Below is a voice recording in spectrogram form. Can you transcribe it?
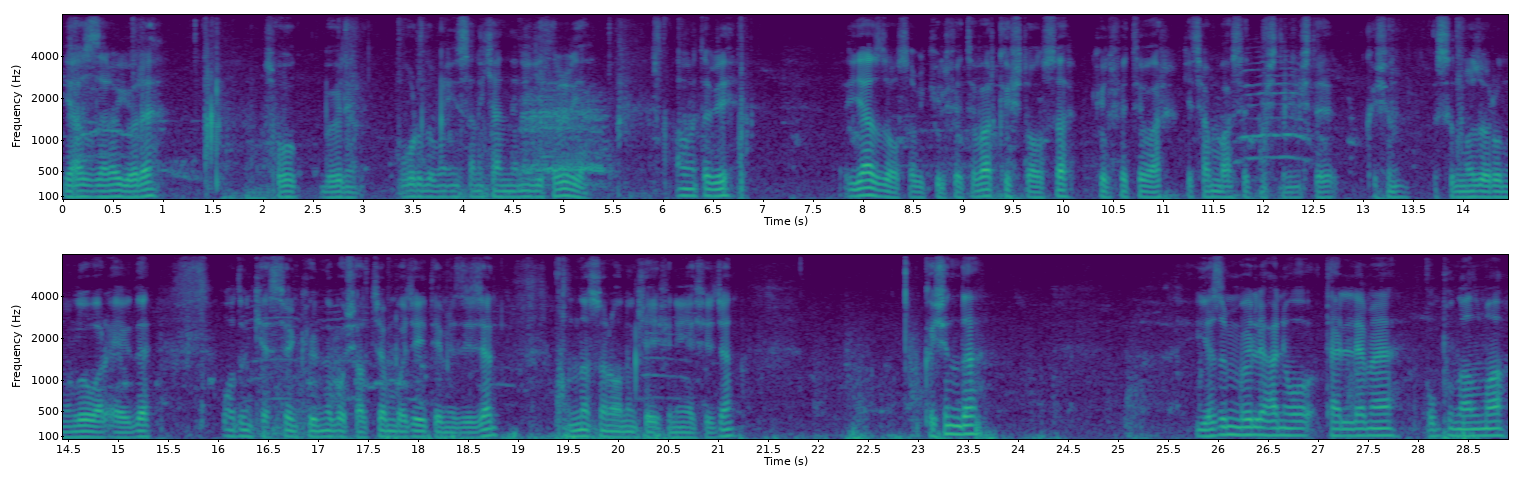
Yazlara göre soğuk böyle vurdu mu insanı kendine getirir ya. Ama tabii yaz da olsa bir külfeti var, kış da olsa külfeti var. Geçen bahsetmiştim işte kışın ısınma zorunluluğu var evde. Odun keseceksin, külünü boşaltacaksın, bacayı temizleyeceksin. Ondan sonra onun keyfini yaşayacaksın. Kışın da yazın böyle hani o telleme, o bunalma,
